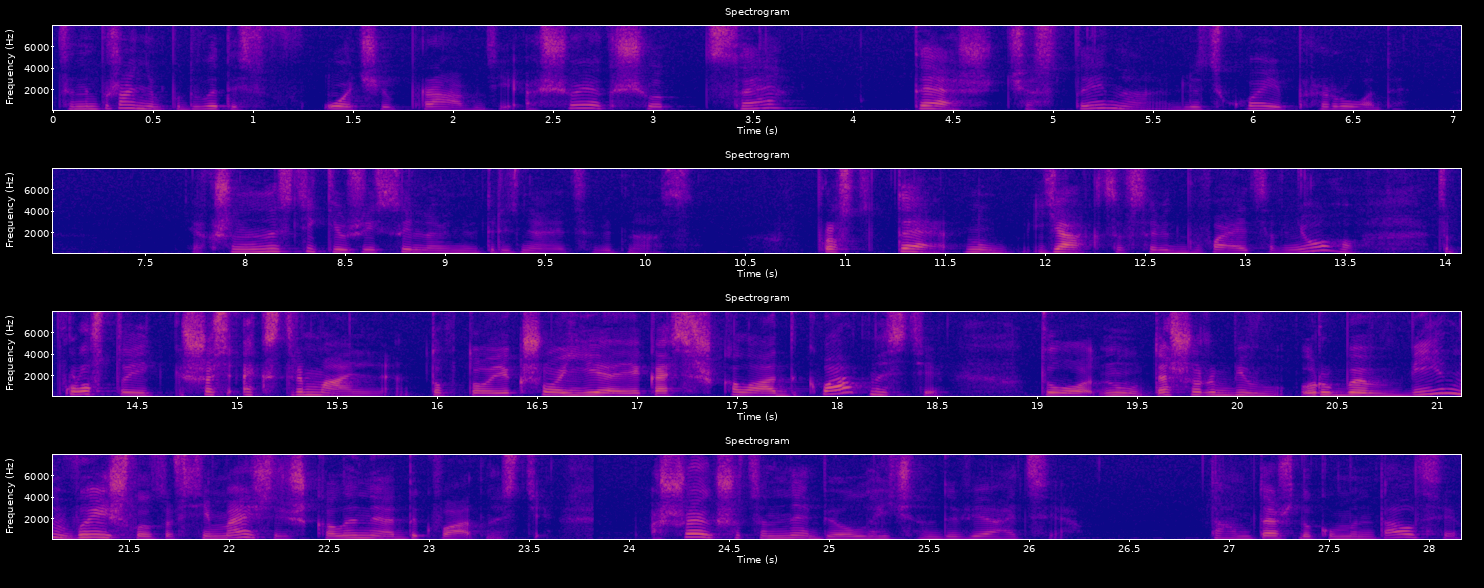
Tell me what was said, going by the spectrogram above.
це не бажання подивитись в очі правді. А що, якщо це теж частина людської природи? Якщо не настільки вже й сильно він відрізняється від нас? Просто те, ну як це все відбувається в нього, це просто щось екстремальне. Тобто, якщо є якась шкала адекватності, то ну, те, що робив, робив він, вийшло за всі межі шкали неадекватності. А що, якщо це не біологічна девіація? Там теж документалці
